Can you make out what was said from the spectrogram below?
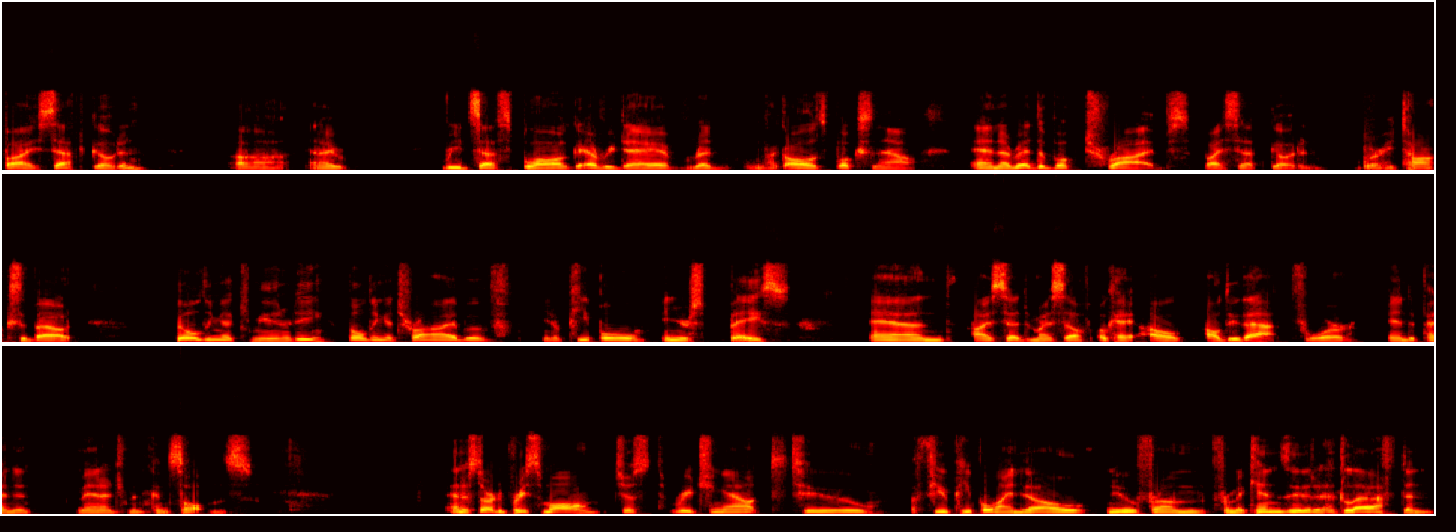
by Seth Godin uh, and I read Seth's blog every day. I've read like all his books now, and I read the book Tribes by Seth Godin, where he talks about building a community, building a tribe of you know people in your space. And I said to myself, okay, I'll I'll do that for independent management consultants. And it started pretty small, just reaching out to a few people I know knew from from McKinsey that had left and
